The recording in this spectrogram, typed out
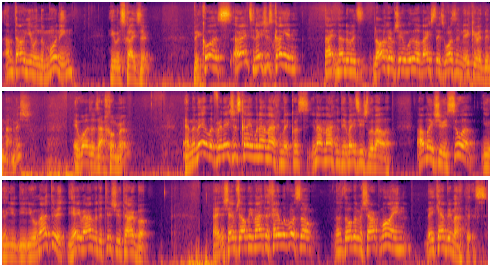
I'm telling you, in the morning, he was Kaiser. Because, all right, Tenacious Kayin, right? In other words, the Lach of Gamliel of Eistes wasn't Meikir Din Mamish. It was as a Chumrah. And Mamela, for Tenacious Kayin, we're not Machmir, because you're not Machmir to Meisish Levala. Amay Shirisua, you you you matter it. Hey Rava the tissue tarba. And the Shem shall be matter chaylev also. Those told them a sharp line, they can't be matters.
